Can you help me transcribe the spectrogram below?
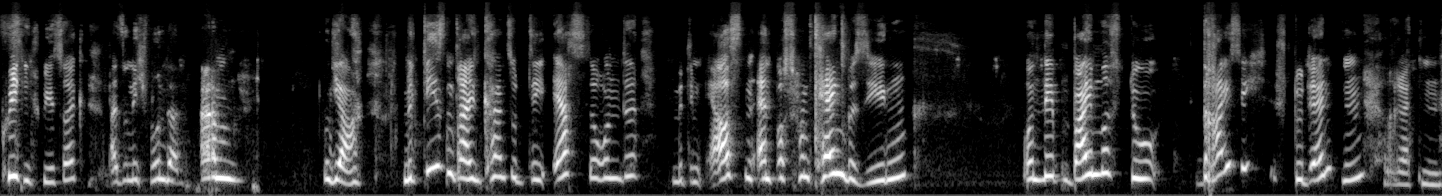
Creaky-Spielzeug. Also nicht wundern. Ähm, ja, mit diesen drei kannst du die erste Runde mit dem ersten Endboss von Kang besiegen. Und nebenbei musst du 30 Studenten retten,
